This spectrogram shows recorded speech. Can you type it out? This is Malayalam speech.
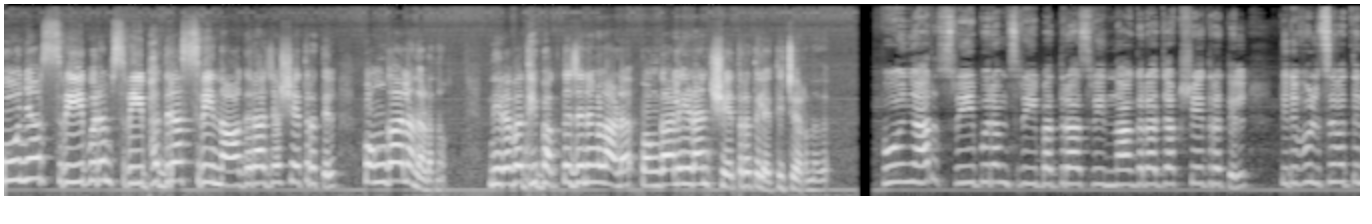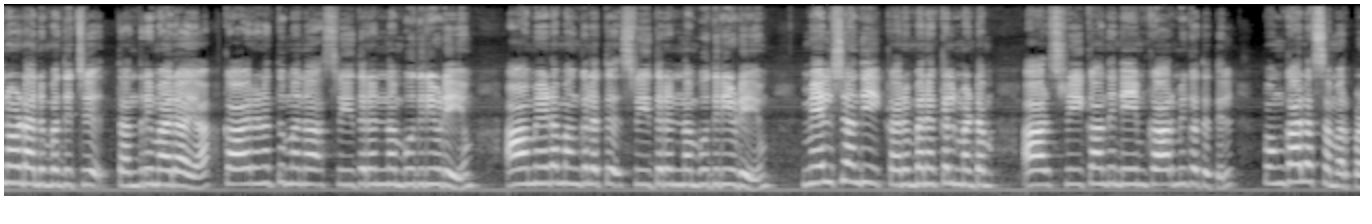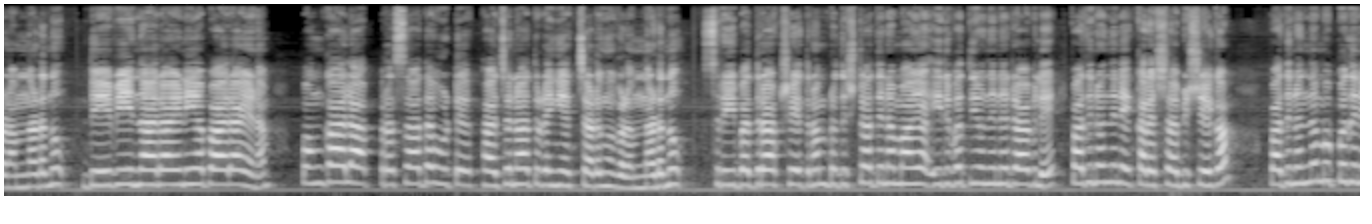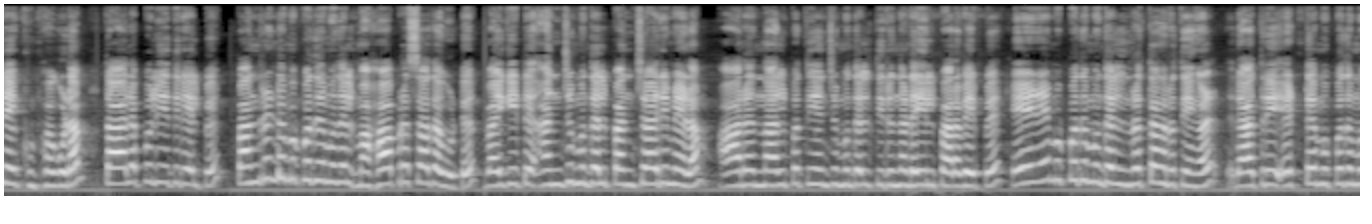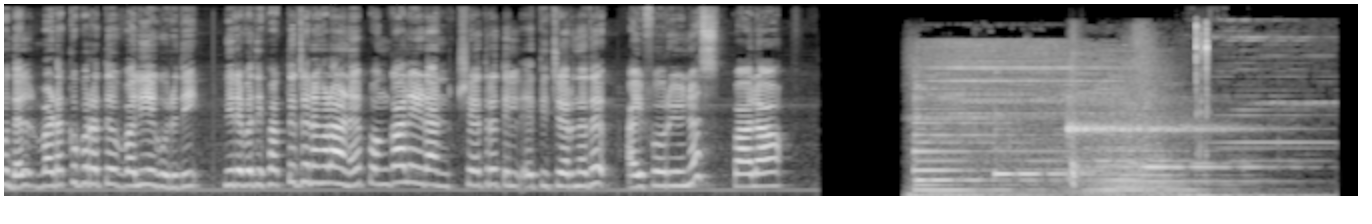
പൂഞ്ഞാർ ശ്രീപുരം ശ്രീഭദ്ര ശ്രീ നാഗരാജ ക്ഷേത്രത്തിൽ പൊങ്കാല നടന്നു. നിരവധി ഭക്തജനങ്ങളാണ് പൊങ്കാലയിടാൻ ക്ഷേത്രത്തിൽ എത്തിച്ചേർന്നത്. പൂഞ്ഞാർ ശ്രീപുരം ശ്രീഭദ്ര ശ്രീ നാഗരാജ ക്ഷേത്രത്തിൽ തിരുവുത്സവത്തിനോടനുബന്ധിച്ച് തന്ത്രിമാരായ കാരണത്തുമന ശ്രീധരൻ നമ്പൂതിരിയുടെയും ആമേടമംഗലത്ത് ശ്രീധരൻ നമ്പൂതിരിയുടെയും മേൽശാന്തി കരമ്പനക്കൽ മഠം ആർ ശ്രീകാന്തിന്റെയും കാർമ്മികത്വത്തിൽ പൊങ്കാല സമർപ്പണം നടന്നു. ദേവി നാരായണീയ പാരായണം പൊങ്കാല പ്രസാദവൂട്ട് ഭജന തുടങ്ങിയ ചടങ്ങുകളും നടന്നു. ശ്രീഭദ്ര ക്ഷേത്രം പ്രതിഷ്ഠാ ദിനമായ ഇരുപത്തിയൊന്നിന് രാവിലെ പതിനൊന്നിന് കലശാഭിഷേകം പതിനൊന്ന് മുപ്പതിന് കുംഭകുടം താലപ്പൊലി എതിരേൽപ്പ് പന്ത്രണ്ട് മുപ്പത് മുതൽ മഹാപ്രസാദ ഊട്ട് വൈകിട്ട് അഞ്ചു മുതൽ പഞ്ചാരിമേളം ആറ് നാൽപ്പത്തിയഞ്ച് മുതൽ തിരുനടയിൽ പറവേപ്പ് ഏഴ് മുപ്പത് മുതൽ നൃത്തനൃത്യങ്ങൾ രാത്രി എട്ട് മുപ്പത് മുതൽ വടക്കുപുറത്ത് വലിയ ഗുരുതി. നിരവധി ഭക്തജനങ്ങളാണ് പൊങ്കാലയിടാൻ ക്ഷേത്രത്തിൽ എത്തിച്ചേർന്നത്. ഐഫോർ യൂനസ് പാലാ.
